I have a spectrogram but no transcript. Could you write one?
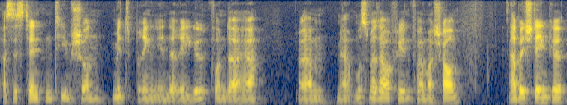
Assistententeam schon mitbringen in der Regel. Von daher ähm, ja, muss man da auf jeden Fall mal schauen. Aber ich denke,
